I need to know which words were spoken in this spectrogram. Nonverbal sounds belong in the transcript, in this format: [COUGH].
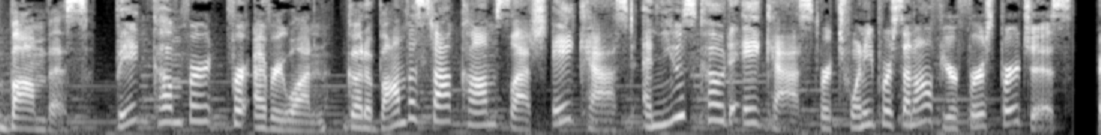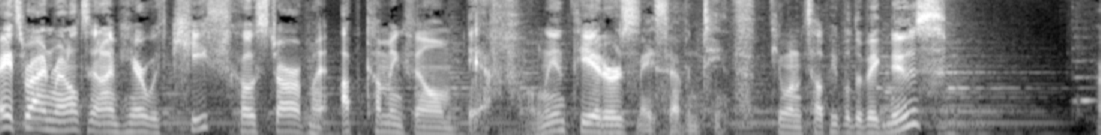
Bombas. Big comfort for everyone. Go to bombas.com slash ACAST and use code ACAST for 20% off your first purchase. Hey, it's Ryan Reynolds, and I'm here with Keith, co star of my upcoming film, If, only in theaters, May 17th. Do you want to tell people the big news?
